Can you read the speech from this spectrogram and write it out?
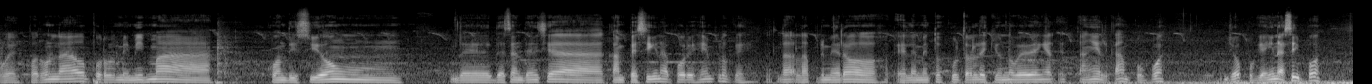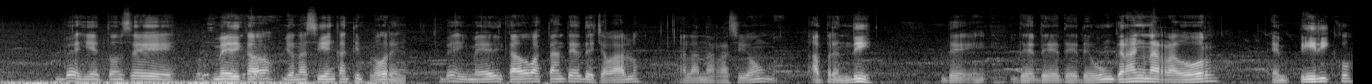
Pues por un lado, por mi misma condición de descendencia campesina, por ejemplo, que es los primeros elementos culturales que uno ve en el, están en el campo, pues. Yo, porque ahí nací, pues. ¿Ves? Y entonces me he dedicado, yo nací en Cantimplores, ¿ves? Y me he dedicado bastante desde chavalo a la narración. Aprendí de, de, de, de, un gran narrador empírico,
